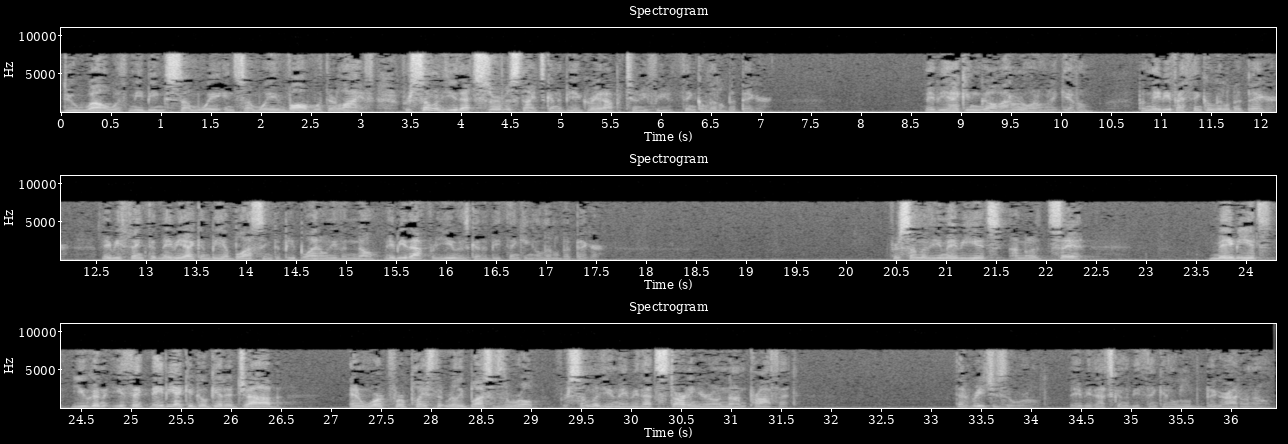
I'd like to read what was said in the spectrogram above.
do well with me being some way in some way involved with their life. For some of you, that service night's going to be a great opportunity for you to think a little bit bigger. Maybe I can go. I don't know what I'm going to give them, but maybe if I think a little bit bigger, maybe think that maybe I can be a blessing to people I don't even know. Maybe that for you is going to be thinking a little bit bigger. For some of you, maybe it's I'm going to say it. Maybe it's you going you think maybe I could go get a job and work for a place that really blesses the world. For some of you, maybe that's starting your own nonprofit that reaches the world. Maybe that's going to be thinking a little bit bigger. I don't know.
